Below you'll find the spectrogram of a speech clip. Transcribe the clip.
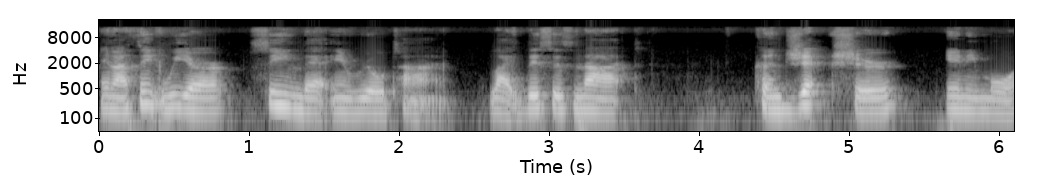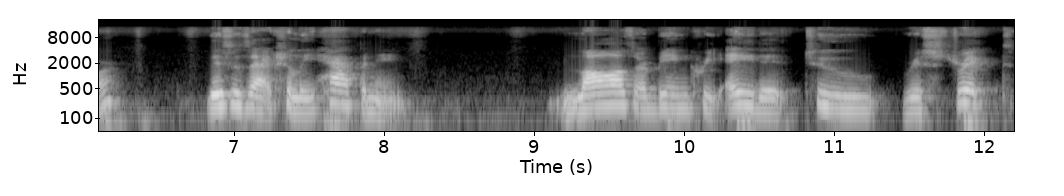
And I think we are seeing that in real time. Like this is not conjecture anymore. This is actually happening. Laws are being created to restrict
